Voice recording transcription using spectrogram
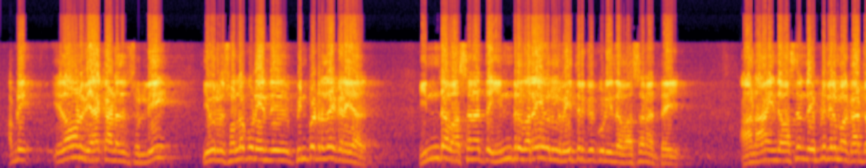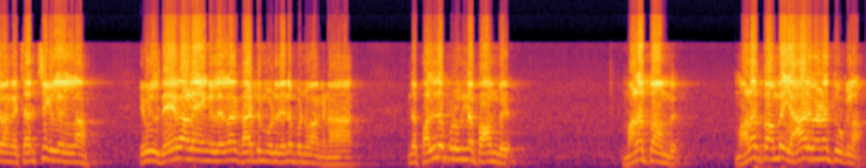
அப்படி ஏதோ ஒன்று வியாக்கானது சொல்லி இவர்கள் சொல்லக்கூடிய இந்த பின்பற்றதே கிடையாது. இந்த வசனத்தை இன்று வரை இவர்கள் வைத்திருக்கக்கூடிய இந்த வசனத்தை ஆனா இந்த வசனத்தை எப்படி திரும்ப காட்டுவாங்க? சர்ச்சுகள் எல்லாம் இவர்கள் தேவாலயங்கள் எல்லாம் காட்டும் பொழுது என்ன பண்ணுவாங்கன்னா இந்த பல்ல புழுங்கின பாம்பு மலைப்பாம்பு மலைப்பாம்பை யார் வேணா தூக்கலாம்.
